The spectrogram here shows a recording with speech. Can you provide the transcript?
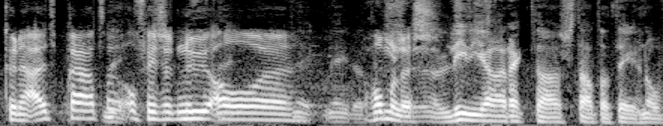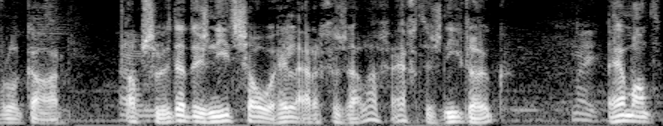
kunnen uitpraten? Nee. Of is het nu al uh, nee, nee, hommeles? Is, linea recta staat dat tegenover elkaar. Absoluut, dat is niet zo heel erg gezellig. Echt, dat is niet leuk. Nee. He, want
